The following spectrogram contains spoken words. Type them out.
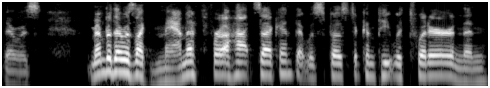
There was. Remember, there was like Mammoth for a hot second that was supposed to compete with Twitter, and then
